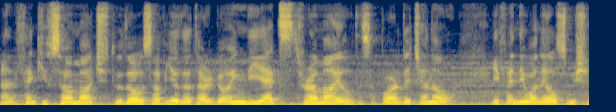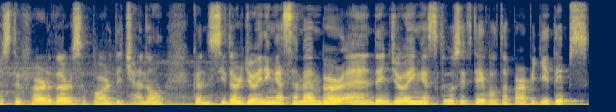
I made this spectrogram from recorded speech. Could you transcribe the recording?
And thank you so much to those of you that are going the extra mile to support the channel. If anyone else wishes to further support the channel, consider joining as a member and enjoying exclusive tabletop RPG tips.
